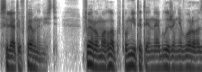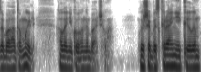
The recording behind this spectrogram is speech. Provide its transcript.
вселяти впевненість. Феро могла б помітити наближення ворога за багато миль, але нікого не бачила. Лише безкрайній килим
